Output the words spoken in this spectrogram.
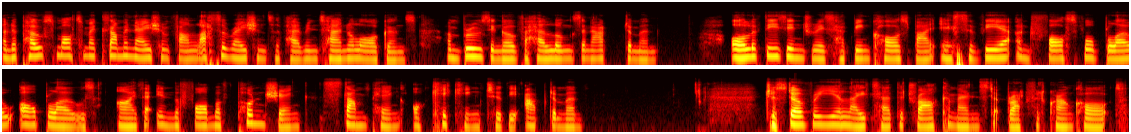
and a post mortem examination found lacerations of her internal organs and bruising over her lungs and abdomen. All of these injuries had been caused by a severe and forceful blow or blows, either in the form of punching, stamping, or kicking to the abdomen. Just over a year later, the trial commenced at Bradford Crown Court.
